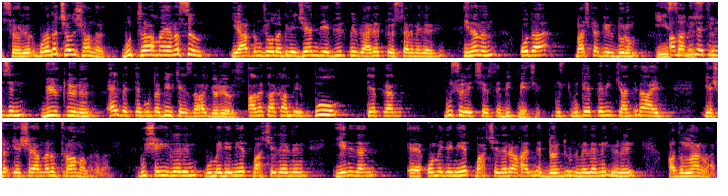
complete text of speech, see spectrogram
söylüyorum. Burada çalışanların bu travmaya nasıl yardımcı olabileceğim diye büyük bir gayret göstermeleri. inanın o da başka bir durum. İnsanüstü. Ama milletimizin büyüklüğünü elbette burada bir kez daha görüyoruz. Ahmet Hakan Bey bu deprem bu süreç içerisinde bitmeyecek. Bu, bu depremin kendine ait yaşa- yaşayanların travmaları var. Bu şehirlerin, bu medeniyet bahçelerinin yeniden e, o medeniyet bahçeleri haline döndürülmelerine yönelik adımlar var.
